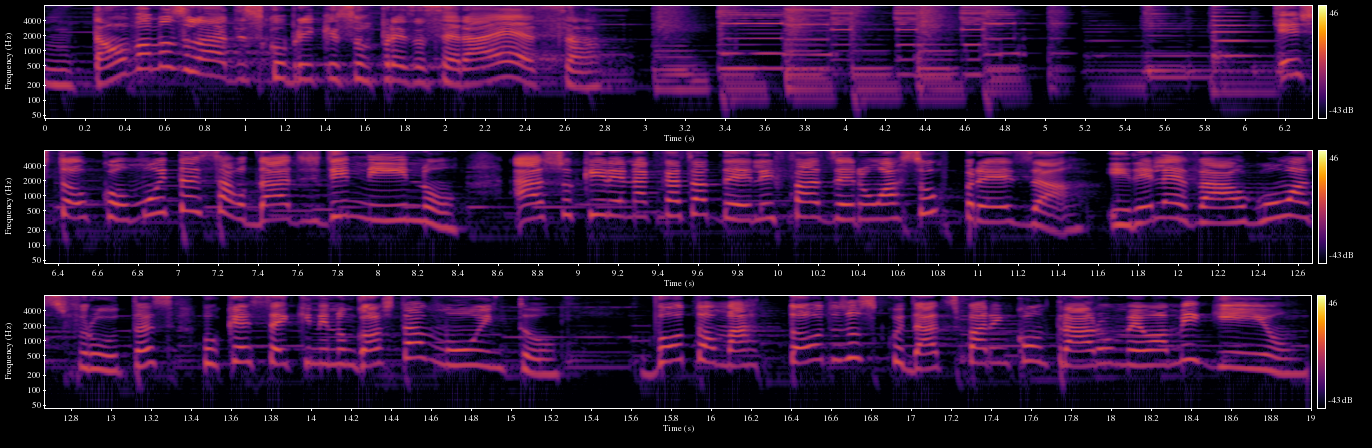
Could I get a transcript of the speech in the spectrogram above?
então vamos lá descobrir que surpresa será essa? Estou com muitas saudades de Nino. Acho que irei na casa dele fazer uma surpresa. Irei levar algumas frutas, porque sei que Nino gosta muito. Vou tomar todos os cuidados para encontrar o meu amiguinho.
